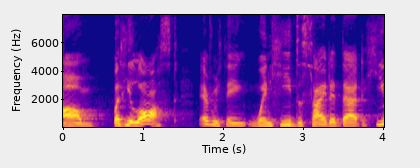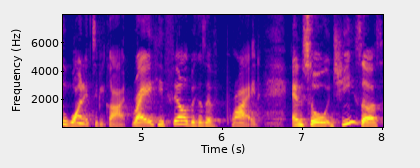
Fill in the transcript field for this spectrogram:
um, but he lost everything when he decided that he wanted to be God, right? He fell because of pride. And so Jesus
